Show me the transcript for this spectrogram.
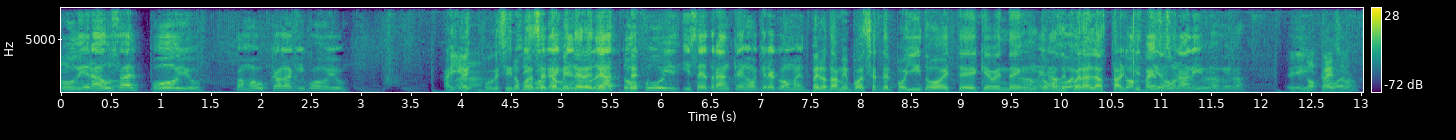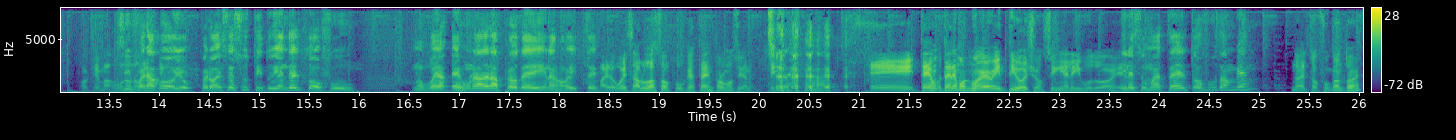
Pudieras usar pollo. Vamos a buscar aquí pollo. Ay, ay, porque si no Sí, puede ser también del, del- tofu y, y se tranca y no quiere comer. Pero también puede ser del pollito este que venden mira, como si fueran las Dos Tarkit y pesos eso. una libra, mira. Sí, Dos pesos. bueno. Ok, más Si uno fuera 99. pollo. Pero eso es sustituyendo el tofu. No puede- es una de las proteínas, ¿oíste? By the way, saluda a Sofu que está en promociones. Sí. eh, te- tenemos 9.28 sin el IBU todavía. ¿Y le sumaste el tofu también? No, ¿el tofu cuánto es?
